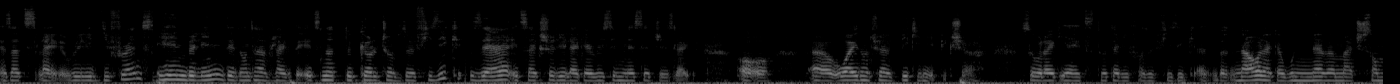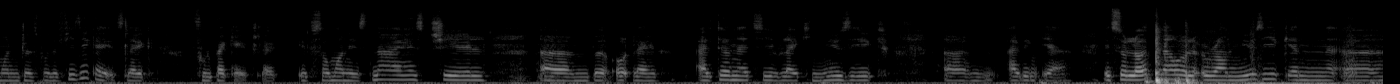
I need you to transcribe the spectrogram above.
and that's like really different. Here in Berlin they don't have like the, it's not the culture of the physique. There it's actually like I receive messages like oh uh, why don't you have bikini picture? So like yeah it's totally for the physique but now like i would never match someone just for the physique. It's like full package. Like if someone is nice chill um, but like alternative liking music um, having yeah. It's a lot now around music and uh,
